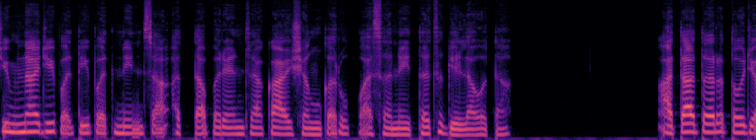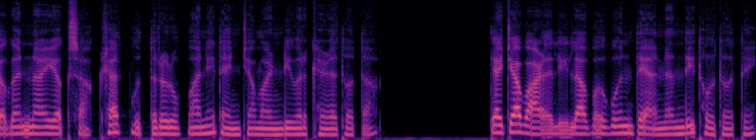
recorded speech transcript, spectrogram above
चिमणाजी पती पत्नींचा आत्तापर्यंतचा काळ शंकर उपासनेतच गेला होता. आता तर तो जगन्नायक साक्षात पुत्ररूपाने त्यांच्या मांडीवर खेळत होता. त्याच्या बाळलीला बघून ते आनंदित होत होते.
